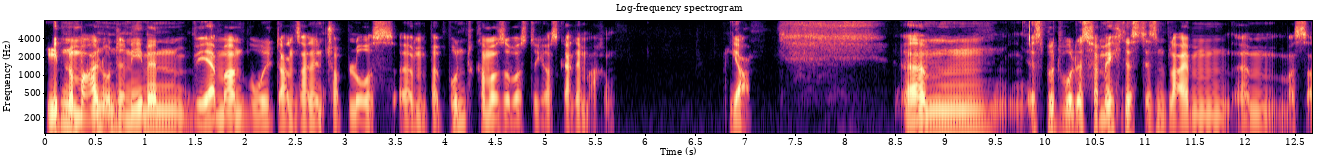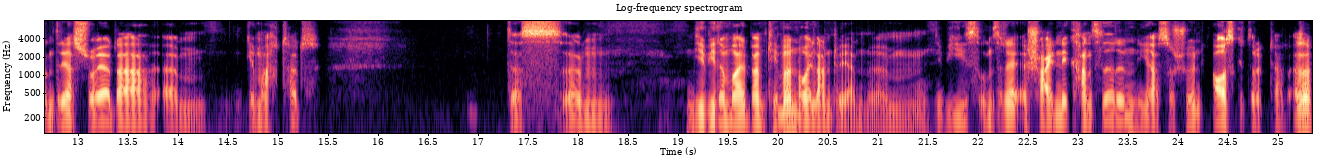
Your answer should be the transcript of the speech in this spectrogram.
jedem normalen Unternehmen wäre man wohl dann seinen Job los. Ähm, bei Bund kann man sowas durchaus gerne machen. Ja. Ähm, es wird wohl das Vermächtnis dessen bleiben, ähm, was Andreas Scheuer da, ähm, gemacht hat dass, ähm, wir wieder mal beim Thema Neuland wären, ähm, wie es unsere scheidende Kanzlerin ja so schön ausgedrückt hat. Also,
